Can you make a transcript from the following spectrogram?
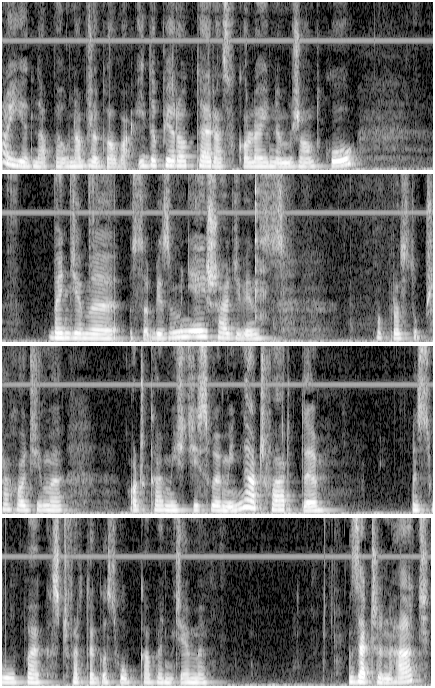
No i jedna pełna brzegowa. I dopiero teraz w kolejnym rządku będziemy sobie zmniejszać, więc po prostu przechodzimy oczkami ścisłymi na czwarty słupek. Z czwartego słupka będziemy zaczynać,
